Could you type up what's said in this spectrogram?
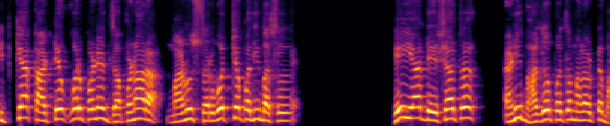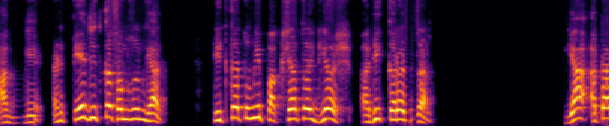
इतक्या काटेकोरपणे जपणारा माणूस सर्वोच्च पदी बसलाय. हे या देशाचं आणि भाजपचं मला वाटतं भाग्य. आणि ते जितकं समजून घ्याल तितकं तुम्ही पक्षाचं यश अधिक करत जाल. या आता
